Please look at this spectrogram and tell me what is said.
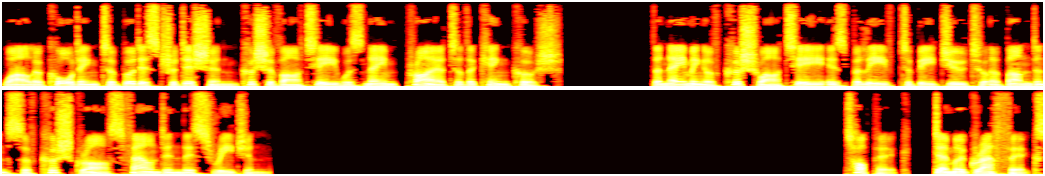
While according to Buddhist tradition Kushavati was named prior to the king Kush. The naming of Kushavati is believed to be due to abundance of kush grass found in this region. Demographics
